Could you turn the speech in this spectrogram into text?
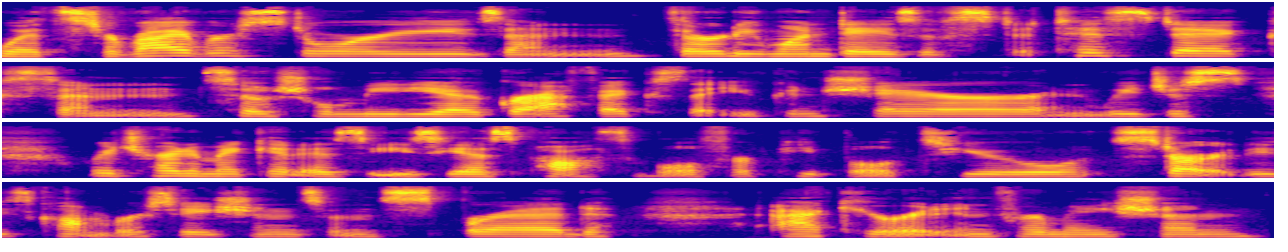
with survivor stories and 31 days of statistics and social media graphics that you can share. And we just, we try to make it as easy as possible for people to start these conversations and spread accurate information.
